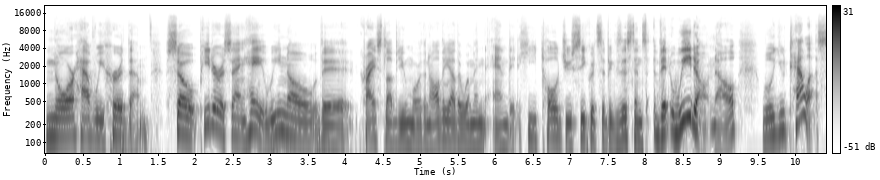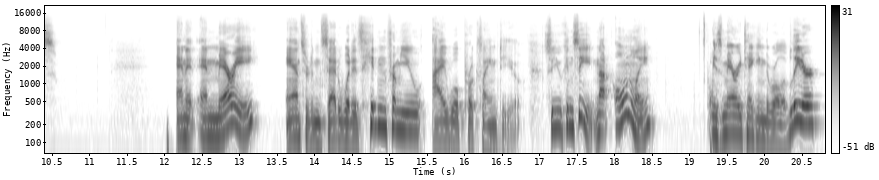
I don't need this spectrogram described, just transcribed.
nor have we heard them. So Peter is saying, hey, we know that Christ loved you more than all the other women and that he told you secrets of existence that we don't know. Will you tell us? And it and Mary answered and said, What is hidden from you, I will proclaim to you. So you can see, not only is Mary taking the role of leader,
